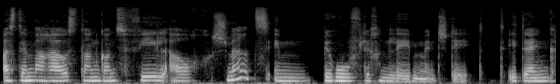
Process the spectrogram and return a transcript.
aus dem heraus dann ganz viel auch Schmerz im beruflichen Leben entsteht. Ich denke,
